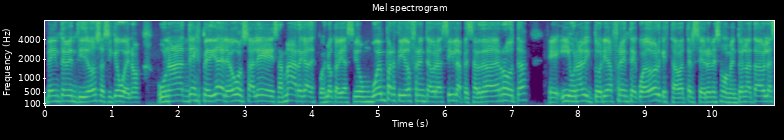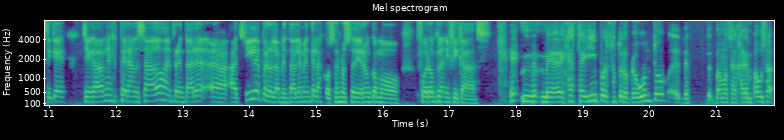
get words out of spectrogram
2022. Así que bueno, una despedida de Leo González amarga, después lo que había sido un buen partido frente a Brasil a pesar de la derrota eh, y una victoria frente a Ecuador que estaba tercero en ese momento en la tabla. Así que llegaban esperanzados a enfrentar a, Chile, pero lamentablemente las cosas no se dieron como fueron planificadas. Eh, me, dejaste allí, por eso te lo pregunto. Eh, vamos a dejar en pausa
